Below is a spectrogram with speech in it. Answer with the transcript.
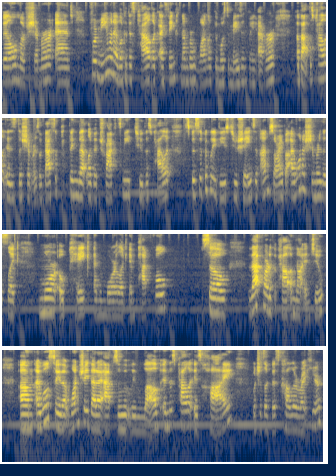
film of shimmer and for me when I look at this palette, like I think number one, like the most amazing thing ever about this palette is the shimmers. Like that's the thing that like attracts me to this palette, specifically these two shades. And I'm sorry, but I want a shimmer that's like more opaque and more like impactful. So that part of the palette I'm not into. Um, I will say that one shade that I absolutely love in this palette is High which is like this color right here,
